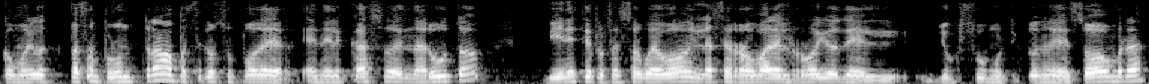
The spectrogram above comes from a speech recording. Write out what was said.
como digo, pasan por un trauma para sacar su poder. En el caso de Naruto, viene este profesor huevón y le hace robar el rollo del Jutsu multiclone de sombra.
